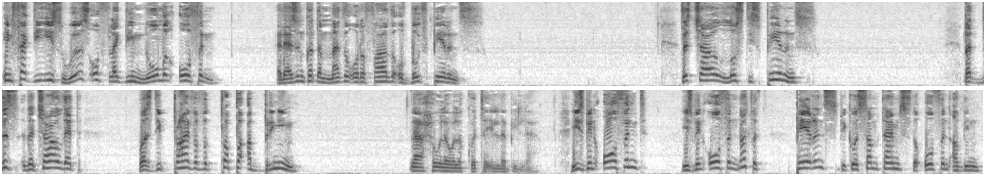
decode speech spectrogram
In fact, he is worse off like the normal orphan that hasn't got a mother or a father or both parents. This child lost his parents, but this the child that was deprived of a proper upbringing. He's been orphaned. He's been orphaned not with parents because sometimes the orphan have been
